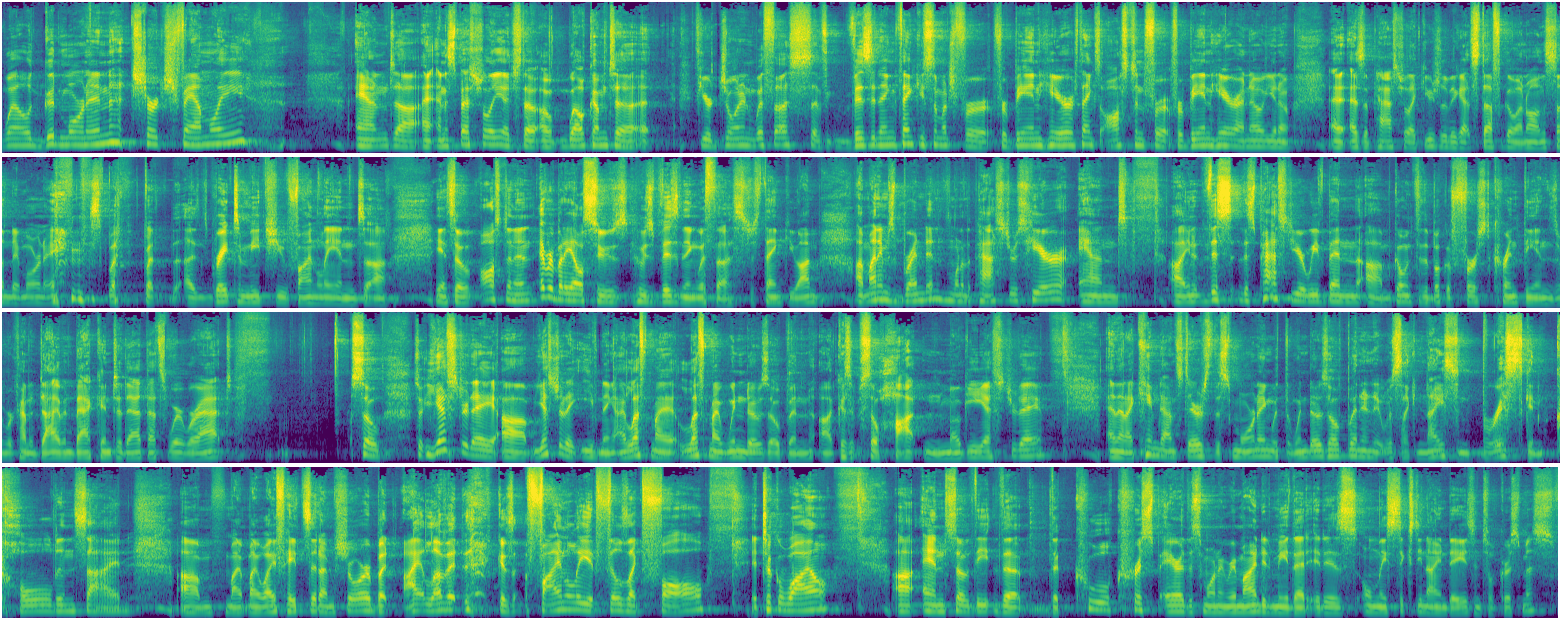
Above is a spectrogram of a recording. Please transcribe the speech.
Well, good morning, church family, and uh, and especially just a, a welcome to if you're joining with us, visiting, thank you so much for, for being here. Thanks, Austin, for, for being here. I know, you know, as a pastor, like usually we got stuff going on Sunday mornings, but, but uh, great to meet you finally. And uh, yeah, so Austin and everybody else who's, who's visiting with us, just thank you. I'm, uh, my name is Brendan, one of the pastors here. And uh, you know, this, this past year, we've been um, going through the book of First Corinthians, and we're kind of diving back into that. That's where we're at. So, so yesterday, uh, yesterday evening, I left my left my windows open because uh, it was so hot and muggy yesterday, and then I came downstairs this morning with the windows open, and it was like nice and brisk and cold inside. Um, my my wife hates it, I'm sure, but I love it because finally it feels like fall. It took a while. Uh, and so the, the, the cool, crisp air this morning reminded me that it is only 69 days until Christmas.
